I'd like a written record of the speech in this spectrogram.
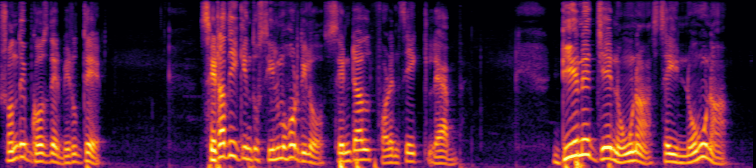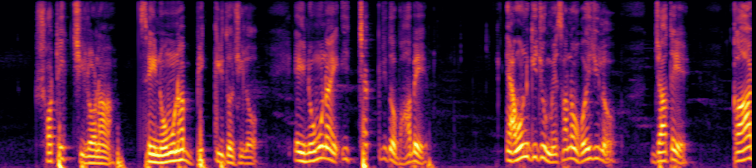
সন্দীপ ঘোষদের বিরুদ্ধে। সেটাতেই কিন্তু সিলমোহর দিল সেন্ট্রাল ফরেন্সিক ল্যাব। ডিএনএর যে নমুনা, সেই নমুনা সঠিক ছিল না। সেই নমুনা বিকৃত ছিল। এই নমুনায় ইচ্ছাকৃতভাবে এমন কিছু মেশানো হয়েছিল যাতে কার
